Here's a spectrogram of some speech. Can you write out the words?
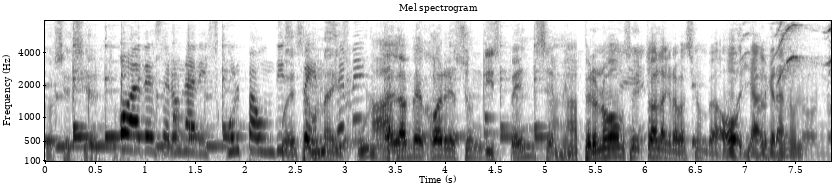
Pues es cierto. O ha de ser una disculpa, un Puede ser una disculpa. A lo mejor es un dispénseme. Ajá, pero no vamos a ir toda la grabación, ¿verdad? O ya al grano. No, no.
